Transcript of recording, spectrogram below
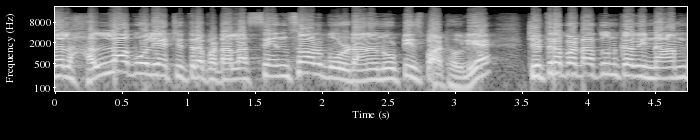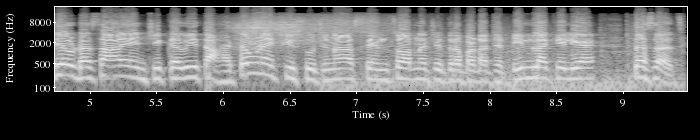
चल हल्ला बोल या चित्रपटाला सेन्सॉर बोर्डानं नोटीस पाठवली आहे. चित्रपटातून कवी नामदेव ढसाळ यांची कविता हटवण्याची सूचना सेन्सॉरनं चित्रपटाच्या टीमला केली आहे. तसंच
